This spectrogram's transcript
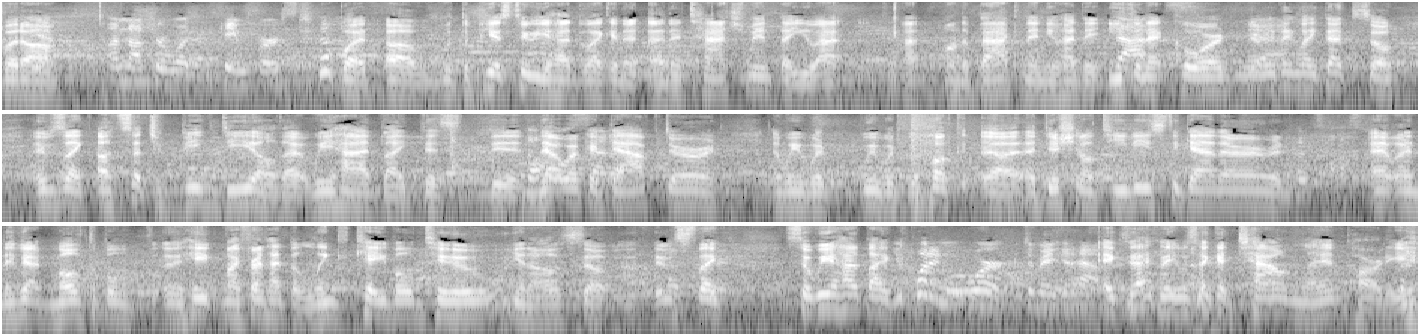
But um, yeah, I'm not sure what came first. but uh, with the PS2, you had like an, an attachment that you uh, on the back, and then you had the Ethernet That's- cord and yeah. everything like that. So it was like a, such a big deal that we had like this the, whole network adapter, and, and we would we would hook uh, additional TVs together, and awesome. and, and we had multiple. Uh, he, my friend had the link cable too, you know. So it was like So we had like You put in work to make it happen. exactly. It was like a town land party.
